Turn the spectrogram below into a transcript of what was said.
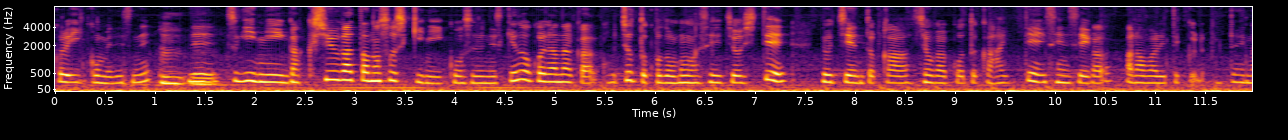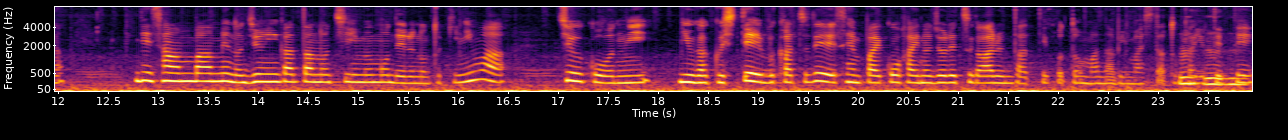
これ1個目ですね。で次に学習型の組織に移行するんですけどこれがなんかこうちょっと子供が成長して幼稚園とか小学校とか入って先生が現れてくるみたいな。で3番目の順位型のチームモデルの時には中高に入学して部活で先輩後輩の序列があるんだっていうことを学びましたとか言ってて、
